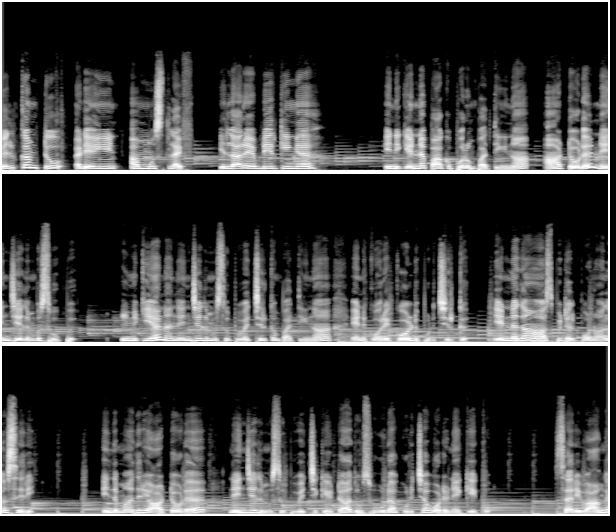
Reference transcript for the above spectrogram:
வெல்கம் டு அடே இன் அம்முஸ் லைஃப் எல்லாரும் எப்படி இருக்கீங்க? இன்றைக்கி என்ன பார்க்க போகிறோம் பார்த்தீங்கன்னா ஆட்டோட நெஞ்சு எலும்பு சூப்பு. இன்றைக்கி ஏன் நான் நெஞ்செலும்பு சூப்பு வச்சுருக்கேன் பார்த்தீங்கன்னா எனக்கு ஒரே கோல்டு பிடிச்சிருக்கு. என்ன தான் ஹாஸ்பிட்டல் போனாலும் சரி. இந்த மாதிரி ஆட்டோட நெஞ்செலும்பு சூப்பு வச்சு கேட்டால் அதுவும் சூடாக குடித்தா உடனே கேட்கும் சரி வாங்க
